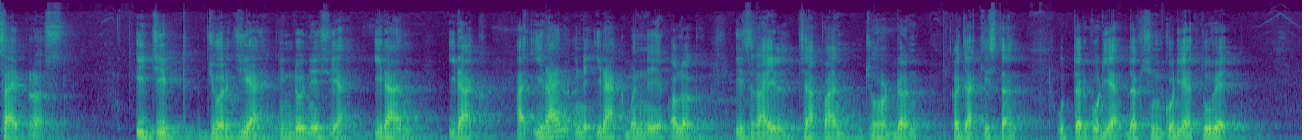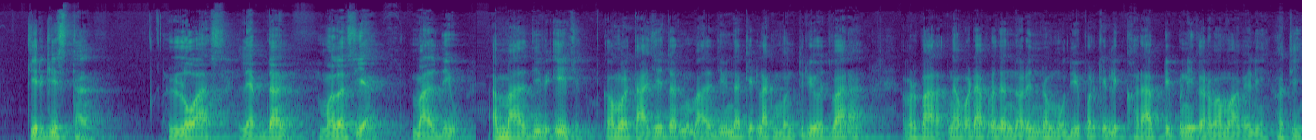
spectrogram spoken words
Cyprus Egypt Georgia, Indonesia, Iran, Iraq. આ ઈરાન અને ઈરાક બંને અલગ. ઇઝરાયલ, જાપાન, જોર્ડન, કઝાકિસ્તાન, ઉત્તર કોરિયા, દક્ષિણ Korea, Kuwait, Kyrgyzstan, Laos, Lebanon, Malaysia, Maldives. આ માલદીવ એ જ. કમર તાજેતરમાં માલદીવના કેટલાક મંત્રીઓ દ્વારા આપણા ભારતના વડાપ્રધાન નરેન્દ્ર મોદી પર કેટલીક ખરાબ ટિપ્પણી કરવામાં આવેલી હતી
